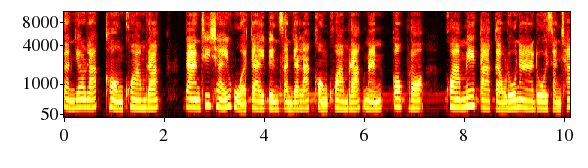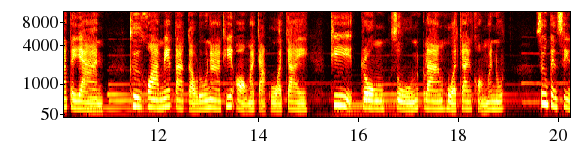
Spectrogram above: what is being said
สัญลักษณ์ของความรัก การที่ใช้หัวใจเป็นสัญลักษณ์ของความรักนั้น ก็เพราะความเมตตากรุณาโดยสัญชาตญาณคือความเมตตากรุณาที่ออกมาจากหัวใจ ที่ตรงศูนย์กลางหัวใจของมนุษย์ ซึ่งเป็นสิ่ง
